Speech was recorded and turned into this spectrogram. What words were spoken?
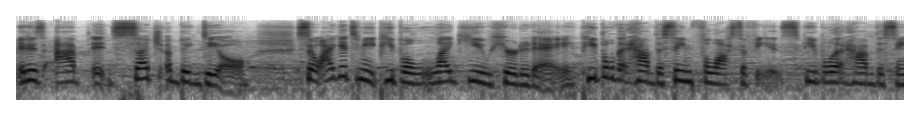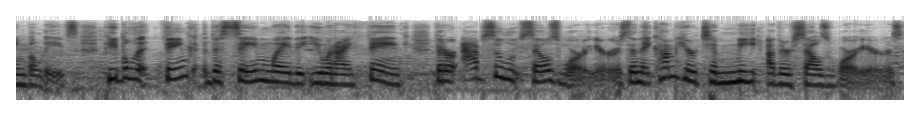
It is ab- it's such a big deal. So I get to meet people like you here today, people that have the same philosophies, people that have the same beliefs, people that think the same way that you and I think, that are absolute sales warriors, and they come here to meet other sales warriors.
